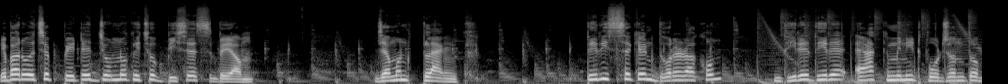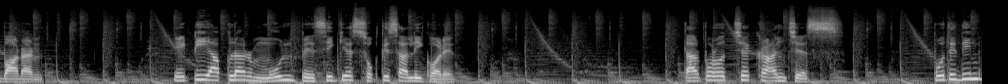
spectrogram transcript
এবার রয়েছে পেটের জন্য কিছু বিশেষ ব্যায়াম, যেমন প্ল্যাঙ্ক তিরিশ সেকেন্ড ধরে রাখুন, ধীরে ধীরে এক মিনিট পর্যন্ত বাড়ান। এটি আপনার মূল পেশিকে শক্তিশালী করে। তারপর হচ্ছে ক্রাঞ্চেস। প্রতিদিন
